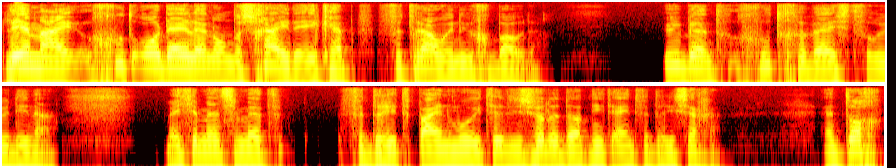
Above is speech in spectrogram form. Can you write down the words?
Leer mij goed oordelen en onderscheiden. Ik heb vertrouwen in u geboden. U bent goed geweest voor uw dienaar. Weet je, mensen met verdriet, pijn en moeite, die zullen dat niet 1, 2, 3 zeggen. En toch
